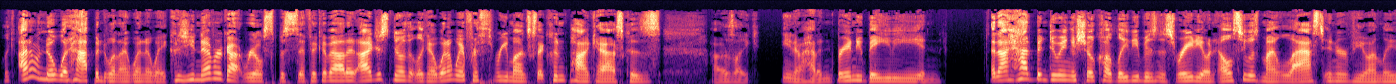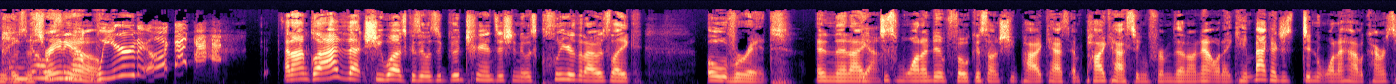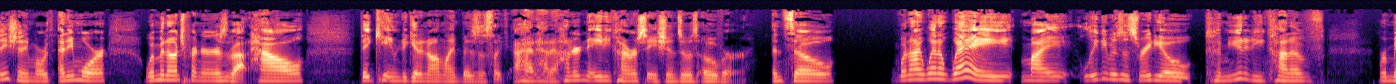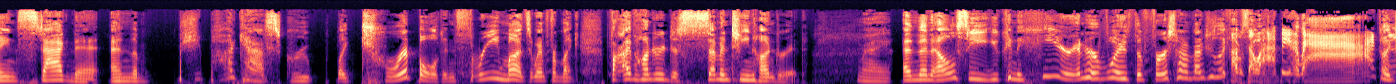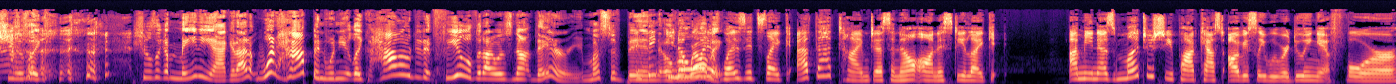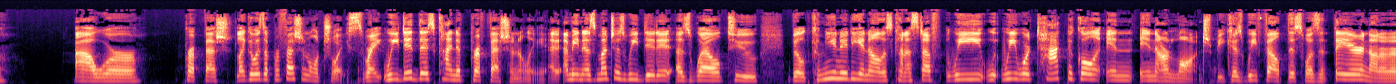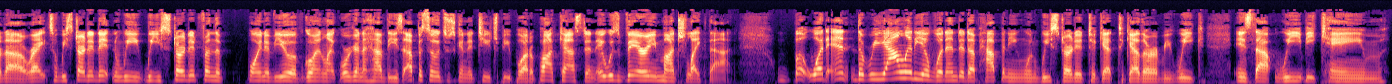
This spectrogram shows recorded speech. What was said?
like, I don't know what happened when I went away because you never got real specific about it. I just know that like I went away for three months because I couldn't podcast because I was like, you know, had a brand new baby and, and I had been doing a show called Lady Business Radio and Elsie was my last interview on Lady Business Radio. Isn't that weird? And I'm glad that she was because it was a good transition. It was clear that I was like over it. And then I Yeah. just wanted to focus on she podcast and podcasting from then on out. When I came back, I just didn't want to have a conversation anymore with any more women entrepreneurs about how they came to get an online business. Like I had had 180 conversations. It was over. And so when I went away, my Lady Business Radio community kind of remained stagnant and the she podcast group like tripled in three months. It went from like 500 to 1700. Right. And then Elsie, you can hear in her voice the first time back, she's like, I'm so happy you're back. Like she was like, she was like a maniac. And I, don't- what happened when you, like, how did it feel that I was not there? It must have been I think you know what it was. It's like at that time, Jess. In all honesty, like, I mean, as much as she podcast, obviously we were doing it for our profession. Like it was a professional choice, right? We did this kind of professionally. I, I mean, as much as we did it as well to build community and all this kind of stuff, we we- we were tactical in in our launch because we felt this wasn't there. Da da da. Right. So we started it, and we we started from the point of view of going like we're going to have these episodes who's going to teach people how to podcast and it was very much like that but what en- the reality of what ended up happening when we started to get together every week is that we became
